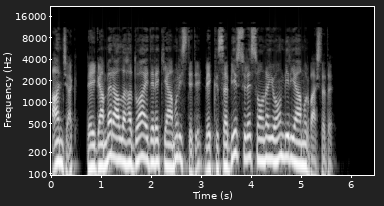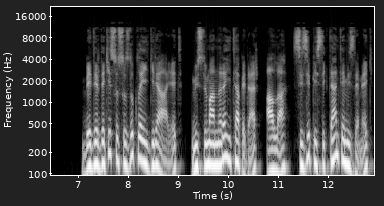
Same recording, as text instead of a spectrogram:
Ancak, Peygamber Allah'a dua ederek yağmur istedi ve kısa bir süre sonra yoğun bir yağmur başladı. Bedir'deki susuzlukla ilgili ayet, Müslümanlara hitap eder, Allah, sizi pislikten temizlemek,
